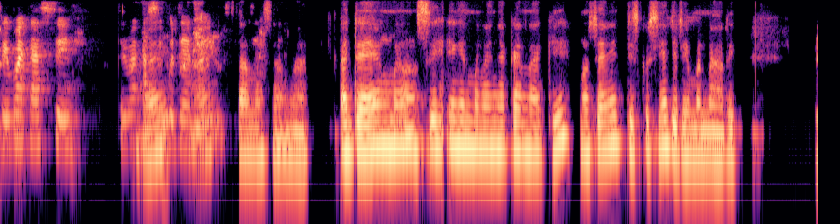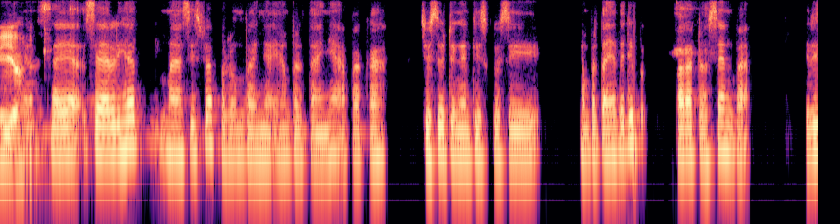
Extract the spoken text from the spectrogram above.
Terima kasih. Terima kasih Bu Dani. Sama-sama. Ada yang masih ingin menanyakan lagi? Saya ini diskusinya jadi menarik. Iya. Dan saya saya lihat mahasiswa belum banyak yang bertanya apakah justru dengan diskusi yang bertanya tadi para dosen Pak. Jadi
